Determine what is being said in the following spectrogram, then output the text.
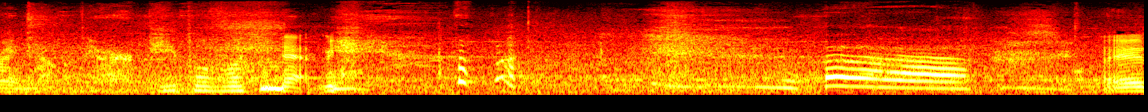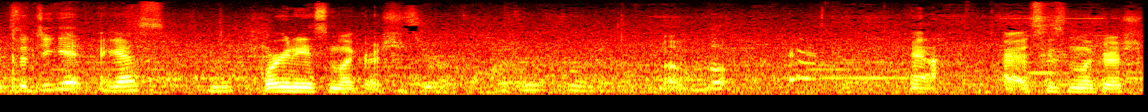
Right now, there are people looking at me. ah, that's what you get, I guess. We're gonna get some licorice. Yeah, alright, let's get some licorice.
